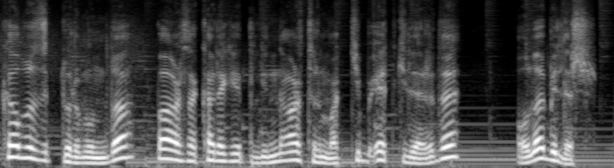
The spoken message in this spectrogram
kabızlık durumunda bağırsak hareketliliğini artırmak gibi etkileri de olabilir.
